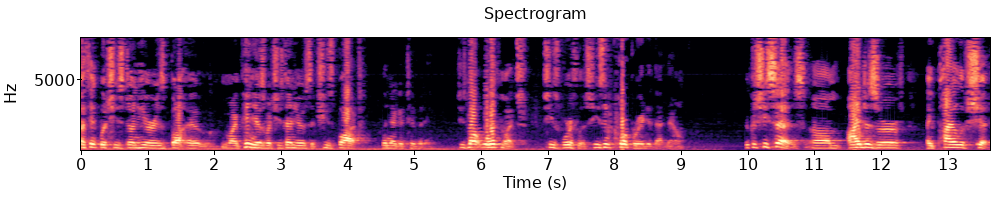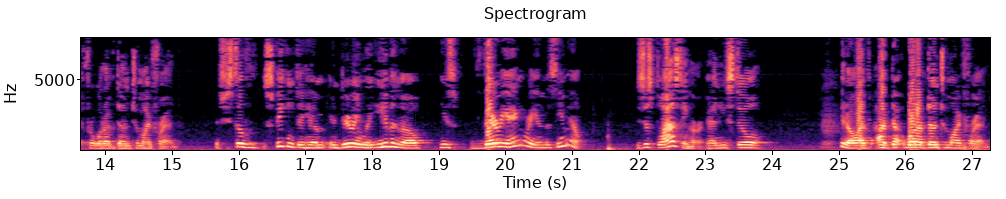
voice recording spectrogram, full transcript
I think what she's done here is bought, uh, my opinion is what she's done here is that she's bought the negativity. She's not worth much. She's worthless. She's incorporated that now. Because she says, um, I deserve a pile of shit for what I've done to my friend. And she's still speaking to him endearingly, even though he's very angry in this email. He's just blasting her, and he's still, you know, I've, I've done what I've done to my friend.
